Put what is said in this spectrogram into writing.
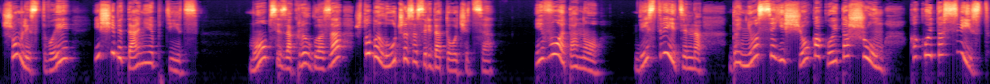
шум листвы и щебетание птиц. Мопси закрыл глаза, чтобы лучше сосредоточиться. И вот оно! Действительно, донесся еще какой-то шум, какой-то свист.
